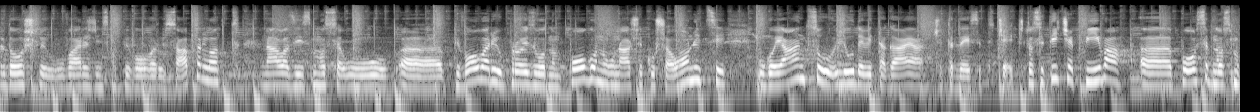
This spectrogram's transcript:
dobrodošli u Varaždinsku pivovaru Saperlot. Nalazimo se u e, pivovari, u proizvodnom pogonu, u našoj kušaonici, u Gojancu, Ljudevita Gaja 44. Što se tiče piva, e, posebno smo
